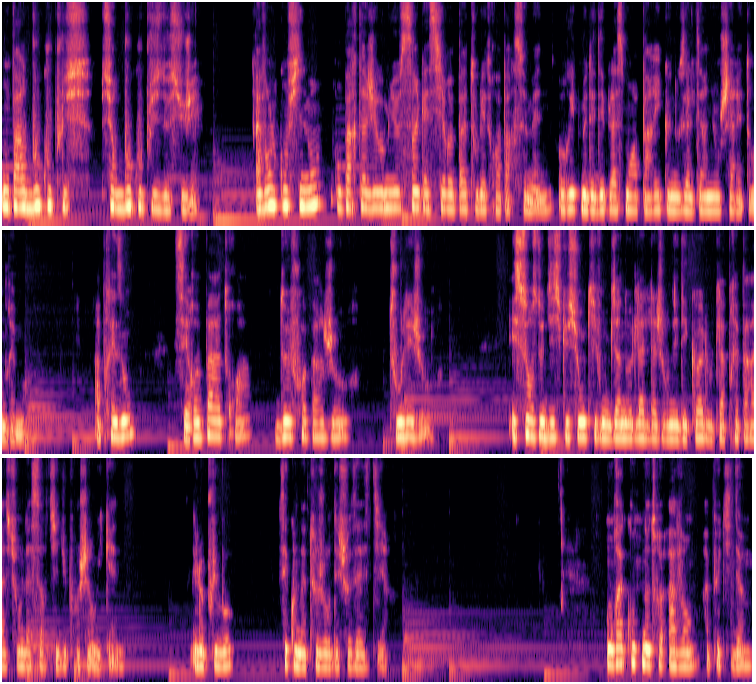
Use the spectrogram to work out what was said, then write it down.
On parle beaucoup plus, sur beaucoup plus de sujets. Avant le confinement, on partageait au mieux 5 à 6 repas tous les trois par semaine, au rythme des déplacements à Paris que nous alternions cher et tendre et moi. À présent, c'est repas à trois, deux fois par jour, tous les jours, et source de discussions qui vont bien au-delà de la journée d'école ou de la préparation de la sortie du prochain week-end. Et le plus beau, c'est qu'on a toujours des choses à se dire. On raconte notre avant à Petit Dôme.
